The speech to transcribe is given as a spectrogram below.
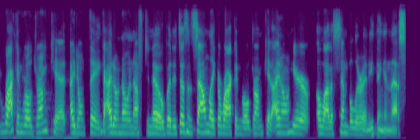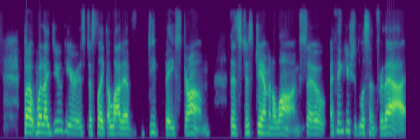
rock and roll drum kit i don't think. I don't know enough to know but it doesn't sound like a rock and roll drum kit. I don't hear a lot of cymbal or anything in this. But what i do hear is just like a lot of deep bass drum that's just jamming along. So i think you should listen for that.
